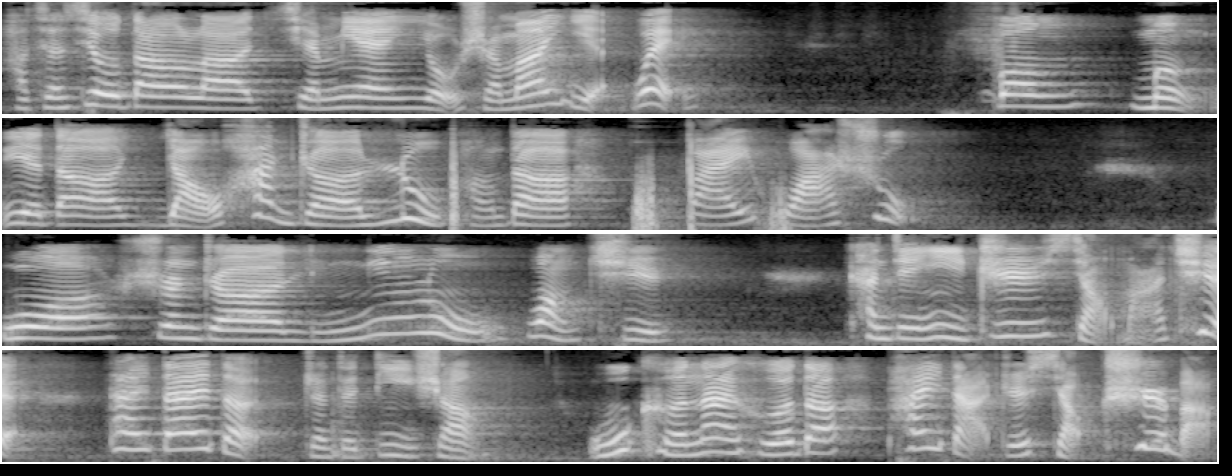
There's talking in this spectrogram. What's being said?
好像嗅到了前面有什么野味。风猛烈地摇撼着路旁的白桦树。我顺着林荫路望去，看见一只小麻雀呆呆地站在地上，无可奈何地拍打着小翅膀。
